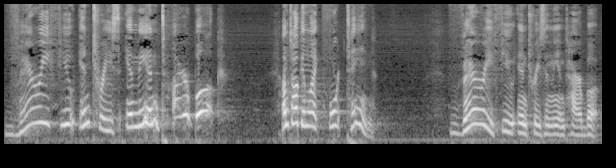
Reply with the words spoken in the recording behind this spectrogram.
very few entries in the entire book. I'm talking like 14. Very few entries in the entire book.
